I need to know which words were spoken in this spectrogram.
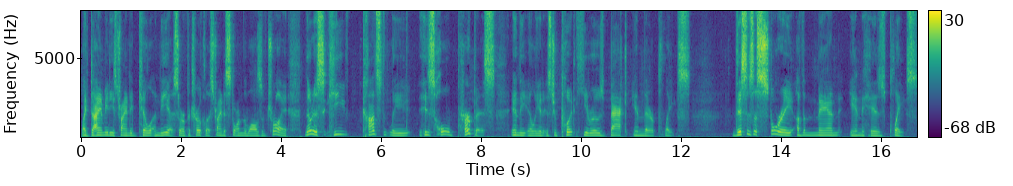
like Diomedes trying to kill Aeneas or Patroclus trying to storm the walls of Troy, notice he constantly his whole purpose in the Iliad is to put heroes back in their place. This is a story of a man in his place.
